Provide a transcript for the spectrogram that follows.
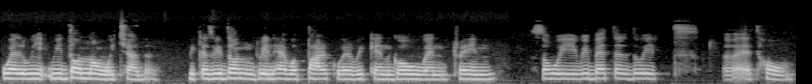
well. We we don't know each other because we don't really have a park where we can go and train. So we we better do it uh, at home.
